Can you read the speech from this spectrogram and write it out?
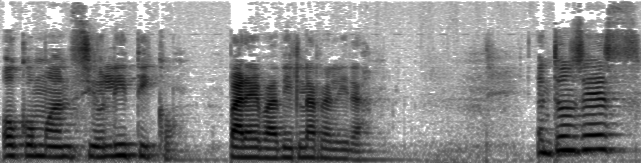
o como ansiolítico para evadir la realidad. Entonces,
